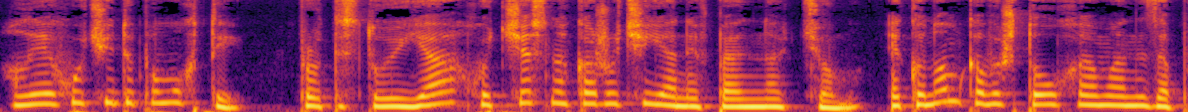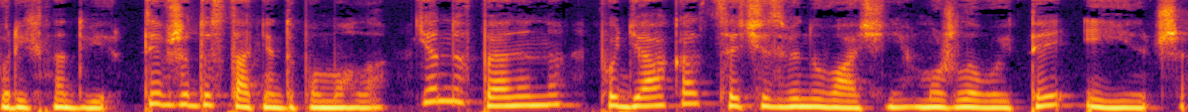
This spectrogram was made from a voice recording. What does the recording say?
але я хочу й допомогти. Протестую я, хоч, чесно кажучи, я не впевнена в цьому. Економка виштовхує мене за поріг на двір. Ти вже достатньо допомогла. Я не впевнена, подяка це чи звинувачення, можливо, і те, і інше.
